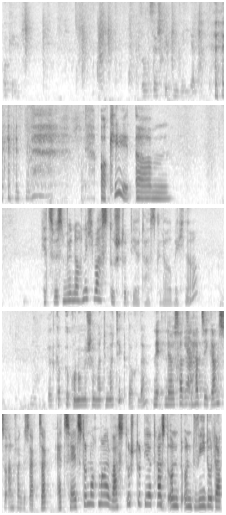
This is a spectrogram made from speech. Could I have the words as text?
Okay. Sonst ersticken wir hier. Okay, ähm, jetzt wissen wir noch nicht, was du studiert hast, glaube ich, ne? Ök ökonomische Mathematik doch, da? Nee, das hat, Ja. hat sie ganz zu Anfang gesagt. Sag, erzählst du noch mal, was du studiert hast und, und wie du da,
